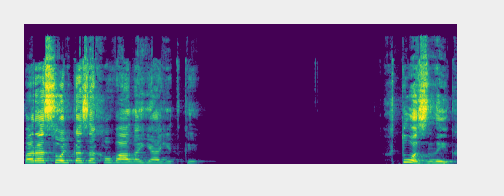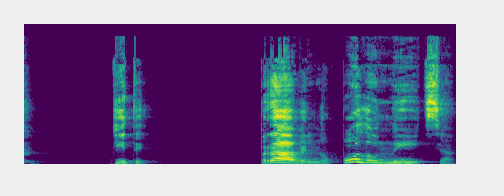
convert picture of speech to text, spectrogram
парасолька заховала ягідки. Хто зник? Діти? Правильно, полуниця.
